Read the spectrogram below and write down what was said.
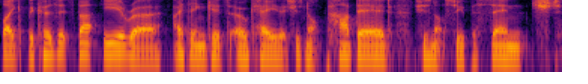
Like, because it's that era, I think it's okay that she's not padded, she's not super cinched.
